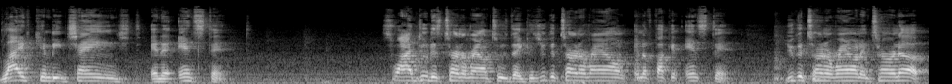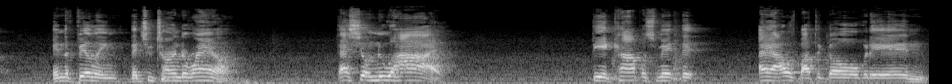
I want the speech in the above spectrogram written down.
life can be changed in an instant. That's why I do this turnaround Tuesday, because you could turn around in a fucking instant. You could turn around and turn up in the feeling that you turned around. That's your new high. The accomplishment that, hey, I was about to go over there and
